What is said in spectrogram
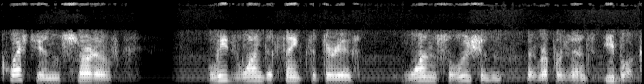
question sort of leads one to think that there is one solution that represents ebook.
